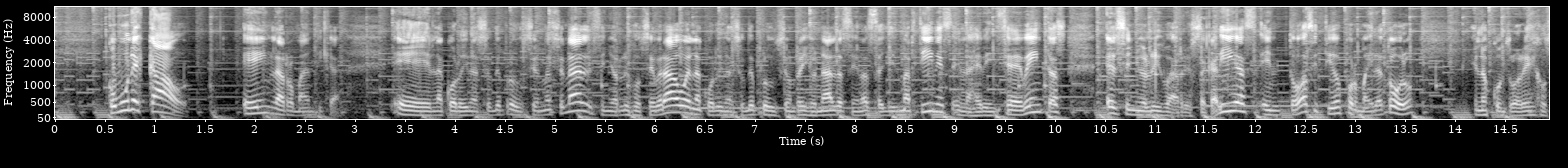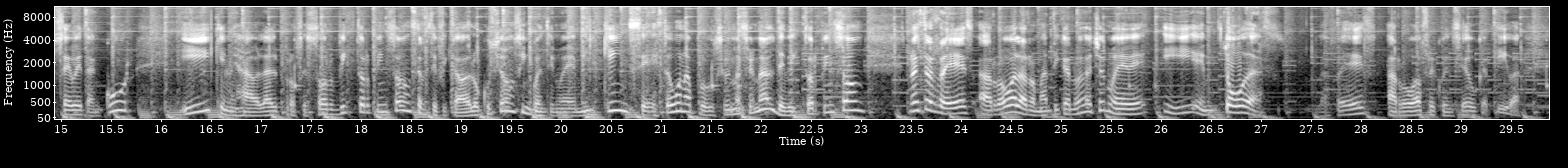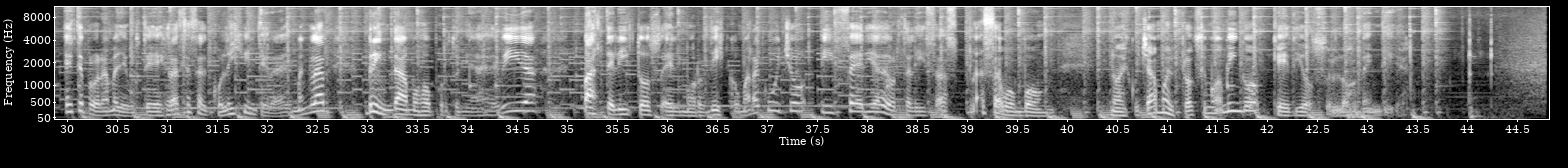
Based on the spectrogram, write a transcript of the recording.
como un scout en la romántica. Eh, en la coordinación de producción nacional, el señor Luis José Bravo, en la coordinación de producción regional, la señora Sayid Martínez, en la gerencia de ventas, el señor Luis Barrios Zacarías, en todo asistido por Mayra Toro, en los controles José Betancourt y quienes habla el profesor Víctor Pinzón, certificado de locución 59015. Esto es una producción nacional de Víctor Pinzón. Nuestras redes, arroba la romántica 989 y en todas las redes, arroba frecuencia educativa. Este programa llega a ustedes gracias al Colegio Integral del Manglar. Brindamos oportunidades de vida, pastelitos El Mordisco Maracucho y Feria de Hortalizas Plaza Bombón. Nos escuchamos el próximo domingo. Que Dios los bendiga.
